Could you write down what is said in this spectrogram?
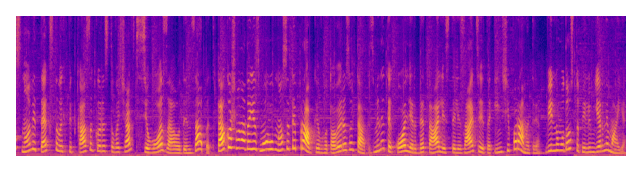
основі текстових підказок користувача всього за один запит. Також вона дає змогу вносити правки в готовий результат, змінити колір, деталі, стилізацію та інші параметри. В вільному доступі Lumiere немає.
